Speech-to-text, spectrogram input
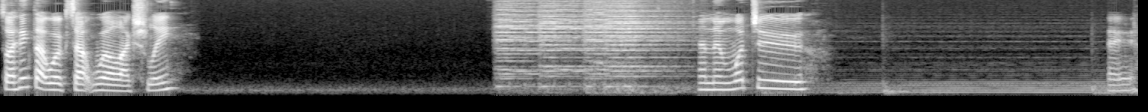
So I think that works out well, actually. And then what do... Okay,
